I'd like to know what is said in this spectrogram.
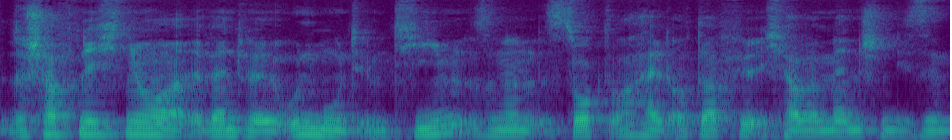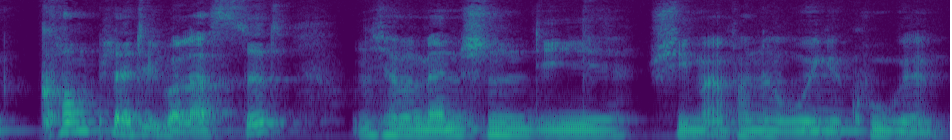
Das schafft nicht nur eventuell Unmut im Team, sondern es sorgt auch halt auch dafür, ich habe Menschen, die sind komplett überlastet und ich habe Menschen, die schieben einfach eine ruhige Mhm. Kugel.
